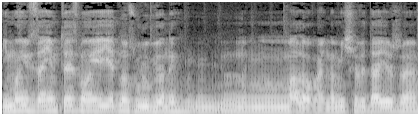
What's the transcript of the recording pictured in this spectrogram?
i moim zdaniem to jest moje jedno z ulubionych mm, malowań. No mi się wydaje, że...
